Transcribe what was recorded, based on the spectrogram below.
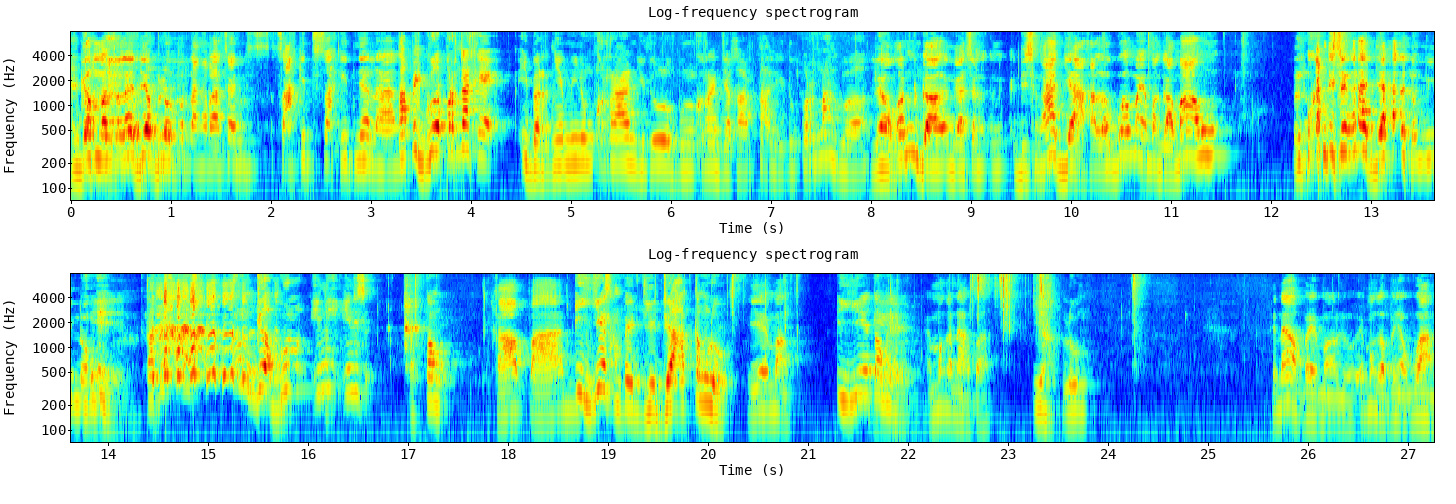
Enggak masalah dia belum pernah ngerasain sakit-sakitnya nang. tapi gua pernah kayak ibaratnya minum keran gitu loh bul keran Jakarta gitu pernah gua Lah kan enggak enggak seng- disengaja. Kalau gua mah emang enggak mau. Lu kan disengaja lu minum. Iya. Tapi enggak bul ini ini se- tong Kapan? iya sampai dia dateng loh Iya emang. iya tong ya Emang kenapa? ya lu Kenapa emang lu? Emang gak punya uang?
